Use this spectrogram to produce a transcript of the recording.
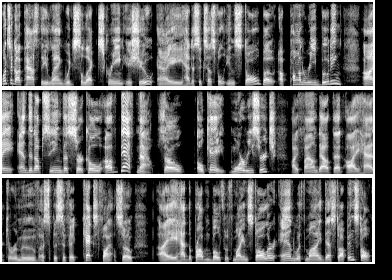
Once I got past the language select screen issue, I had a successful install, but upon rebooting, I ended up seeing the circle of death now. So, okay, more research. I found out that I had to remove a specific text file. So I had the problem both with my installer and with my desktop install.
